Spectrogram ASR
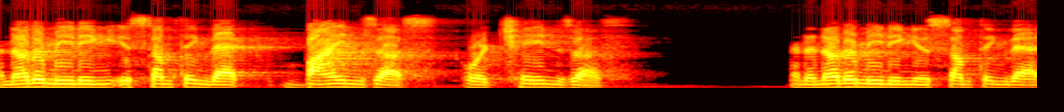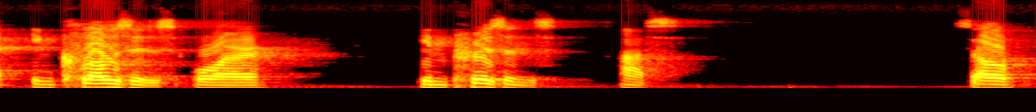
Another meaning is something that binds us or chains us. And another meaning is something that encloses or imprisons us. So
